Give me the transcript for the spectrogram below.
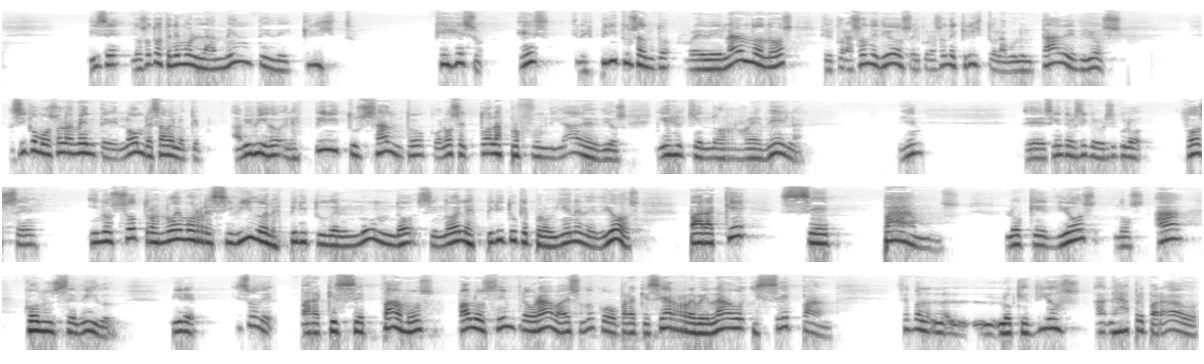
dice, nosotros tenemos la mente de Cristo. ¿Qué es eso? Es el Espíritu Santo revelándonos el corazón de Dios, el corazón de Cristo, la voluntad de Dios. Así como solamente el hombre sabe lo que ha vivido, el Espíritu Santo conoce todas las profundidades de Dios y es el quien nos revela. Bien, eh, siguiente versículo, versículo 12. Y nosotros no hemos recibido el Espíritu del mundo, sino el Espíritu que proviene de Dios, para que sepamos lo que Dios nos ha concedido. Mire, eso de para que sepamos Pablo siempre oraba eso, ¿no? Como para que sea revelado y sepan, sepan lo que Dios les ha preparado,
